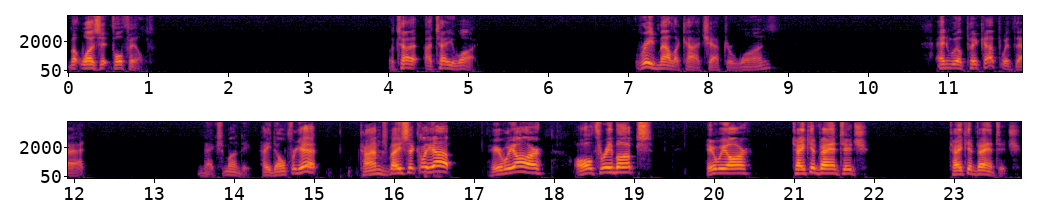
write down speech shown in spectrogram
But was it fulfilled? I'll tell, I tell you what. Read Malachi chapter 1, and we'll pick up with that next Monday. Hey, don't forget, time's basically up. Here we are, all three books. Here we are. Take advantage. Take advantage.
